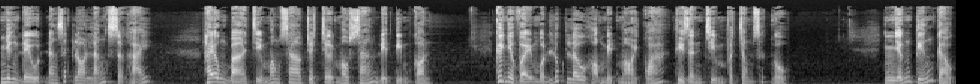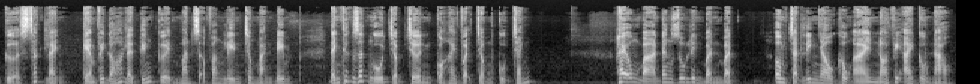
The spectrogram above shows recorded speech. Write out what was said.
nhưng đều đang rất lo lắng sợ hãi. Hai ông bà chỉ mong sao cho trời mau sáng để tìm con. Cứ như vậy một lúc lâu họ mệt mỏi quá thì dần chìm vào trong giấc ngủ. Những tiếng cào cửa sắc lạnh kèm với đó là tiếng cười man sợ vang lên trong màn đêm, đánh thức giấc ngủ chập chờn của hai vợ chồng cụ tránh. Hai ông bà đang du lên bần bật, ôm chặt linh nhau không ai nói với ai câu nào.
